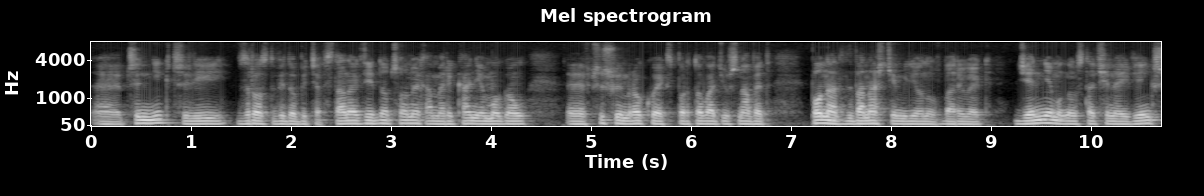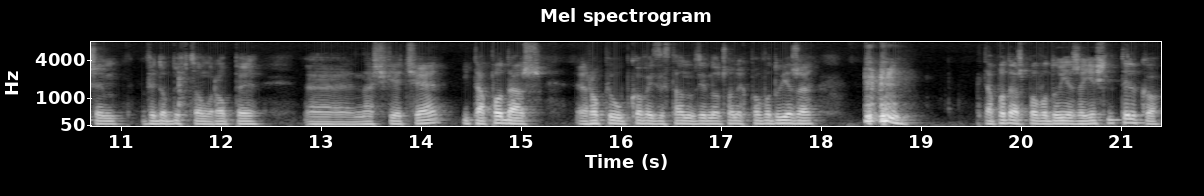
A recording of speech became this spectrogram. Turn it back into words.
e, czynnik, czyli wzrost wydobycia w Stanach Zjednoczonych. Amerykanie mogą e, w przyszłym roku eksportować już nawet ponad 12 milionów baryłek dziennie, mogą stać się największym wydobywcą ropy e, na świecie i ta podaż ropy łupkowej ze Stanów Zjednoczonych powoduje, że ta podaż powoduje, że jeśli tylko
